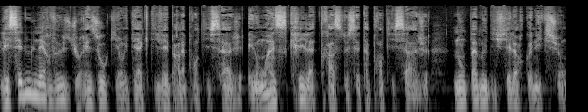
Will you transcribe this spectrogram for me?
les cellules nerveuses du réseau qui ont été activées par l'apprentissage et ont inscrit la trace de cet apprentissage n'ont pas modifié leur connexion.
